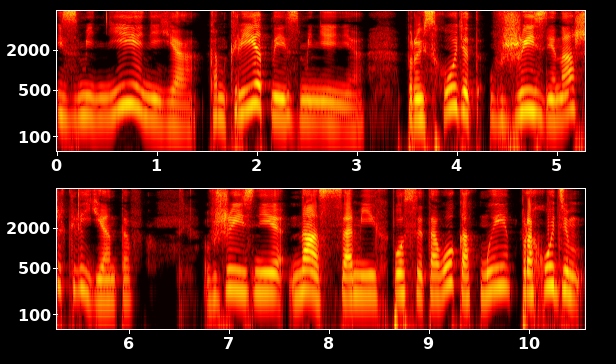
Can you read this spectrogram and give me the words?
изменения, конкретные изменения происходят в жизни наших клиентов, в жизни нас самих после того, как мы проходим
